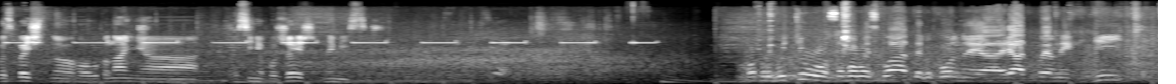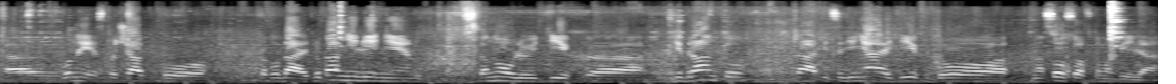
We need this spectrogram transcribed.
безпечного виконання гасіння пожеж на місці. По прибуттю особовий склад виконує ряд певних дій. Е, Вони спочатку прокладають рукавні лінії, встановлюють їх е, гідранту та підсоединяють їх до насосу автомобіля.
